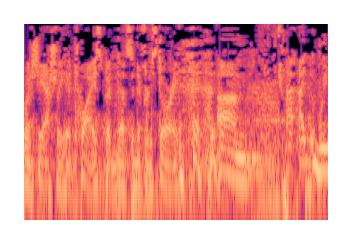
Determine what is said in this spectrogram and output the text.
which he actually hit twice, but that's a different story. um, I, I, we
